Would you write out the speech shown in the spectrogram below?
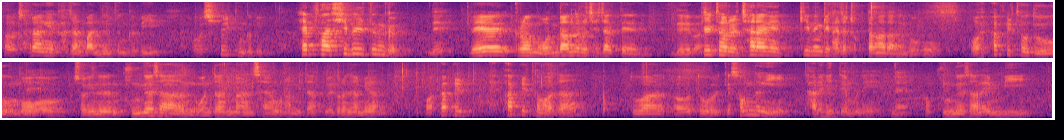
어, 차량에 가장 맞는 등급이 어, 11등급입니다. 헤파 11등급의 네, 그런 원단으로 제작된 네 맞습니다. 필터를 차량에 끼는 게 가장 적당하다는 거고. 어, 헤파 필터도 뭐 네. 저희는 국내산 원단만 사용을 합니다. 왜 그러냐면 어, 헤파, 필, 헤파 필터마다 또한 어, 또 이렇게 성능이 다르기 때문에 네. 어, 국내산 MB 어,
